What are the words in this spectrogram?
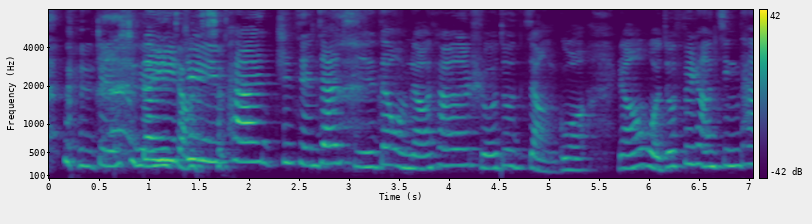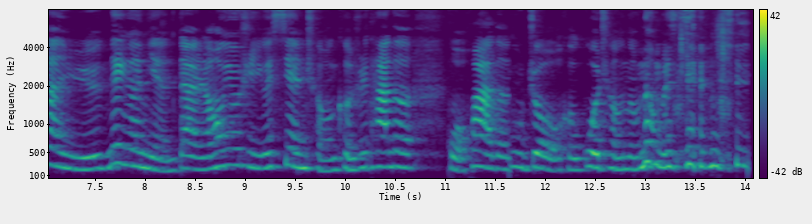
但是这个事情但是这一趴之前佳琪在我们聊天的时候就讲过，然后我就非常惊叹于那个年代，然后又是一个县城，可是它的火化的步骤和过程能那么先进，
